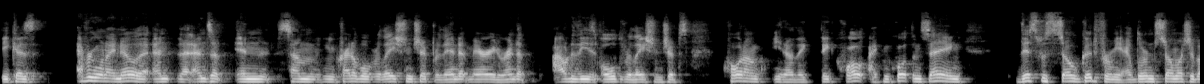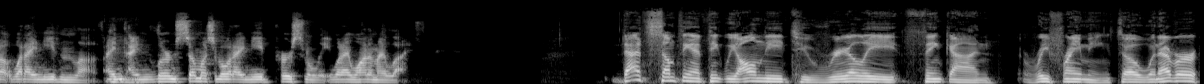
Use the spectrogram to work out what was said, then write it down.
because everyone I know that en- that ends up in some incredible relationship or they end up married or end up out of these old relationships, quote on, you know, they, they quote, I can quote them saying, this was so good for me. I learned so much about what I need in love. Mm-hmm. I, I learned so much about what I need personally, what I want in my life. That's something I think we all need to really think on reframing. So whenever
